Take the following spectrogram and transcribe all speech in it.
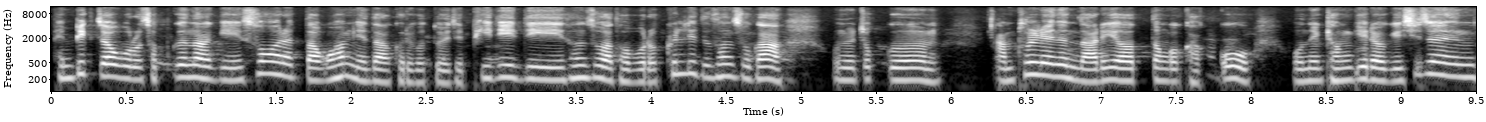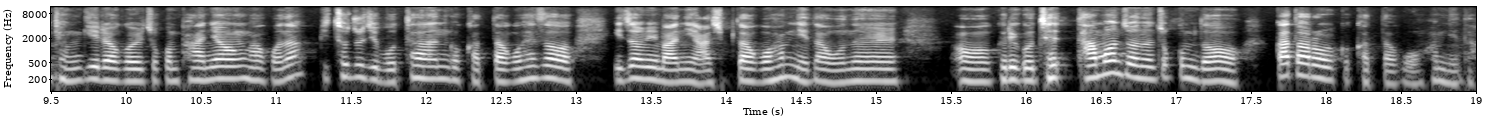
뱀픽적으로 접근하기 수월했다고 합니다. 그리고 또 이제 BDD 선수와 더불어 클리드 선수가 오늘 조금 안 풀리는 날이었던 것 같고 오늘 경기력이 시즌 경기력을 조금 반영하거나 비춰주지 못한 것 같다고 해서 이 점이 많이 아쉽다고 합니다. 오늘 어 그리고 제, 담원전은 조금 더 까다로울 것 같다고 합니다.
